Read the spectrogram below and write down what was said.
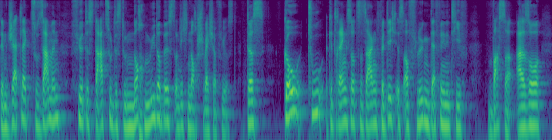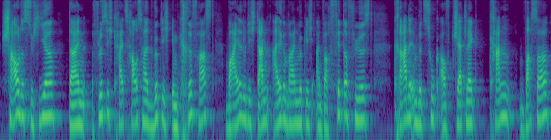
dem Jetlag zusammen führt es dazu, dass du noch müder bist und dich noch schwächer fühlst. Das Go-To-Getränk sozusagen für dich ist auf Flügen definitiv Wasser. Also schau, dass du hier deinen Flüssigkeitshaushalt wirklich im Griff hast, weil du dich dann allgemein wirklich einfach fitter fühlst. Gerade in Bezug auf Jetlag kann Wasser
